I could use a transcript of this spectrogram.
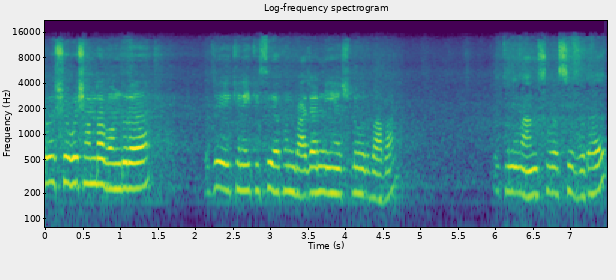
তো শুভ সন্ধ্যা, বন্ধুরা। যে এখানে কিছু এখন বাজার নিয়ে আসলো ওর বাবা। এখানে মাংস আছে বোধ হয়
